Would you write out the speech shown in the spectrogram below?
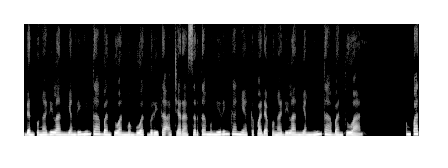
dan pengadilan yang diminta bantuan membuat berita acara serta mengirimkannya kepada pengadilan yang minta bantuan. 4.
